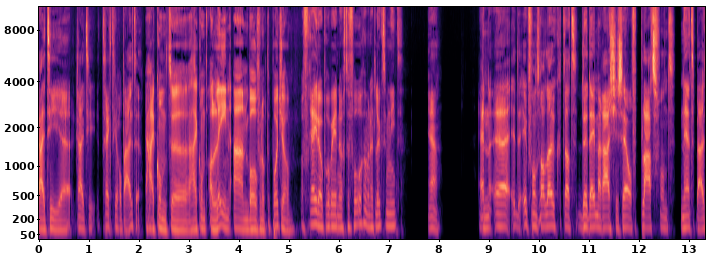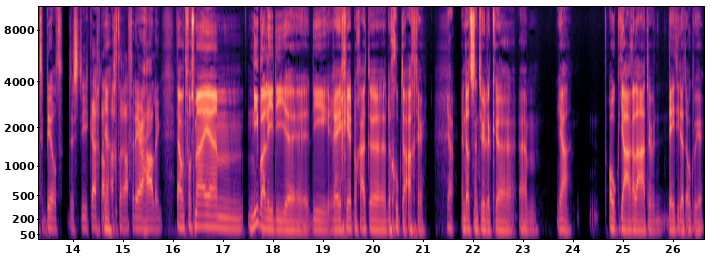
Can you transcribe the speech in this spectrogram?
Rijdt hij, eh, rijdt hij, trekt hij op uit. Hij komt, eh, hij komt alleen aan bovenop de Poggio. Alfredo probeert nog te volgen, maar dat lukt hem niet. Ja. En eh, ik vond het wel leuk dat de demarage zelf plaatsvond net buiten beeld. Dus die krijgen dan Ja. achteraf de herhaling. Ja, want volgens mij ehm, Nibali die, eh, die reageert nog uit de, de groep daarachter. Ja. En dat is natuurlijk, eh, ehm, ja, ook jaren later deed hij dat ook weer.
